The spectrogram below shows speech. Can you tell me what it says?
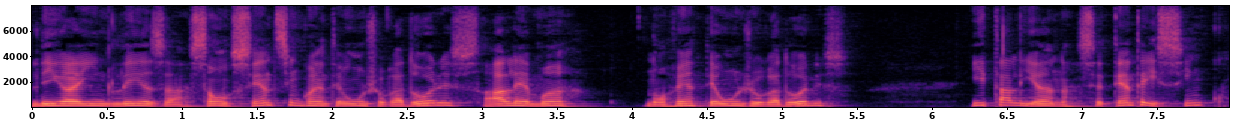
Liga inglesa são 151 jogadores, alemã 91 jogadores, italiana 75,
